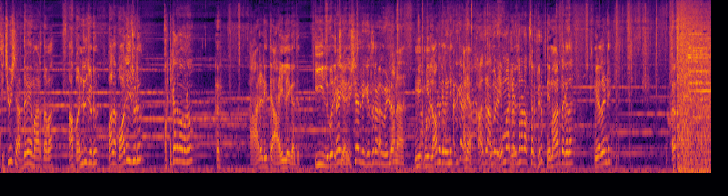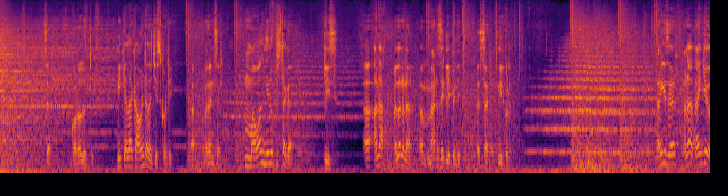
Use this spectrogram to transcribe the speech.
సిచ్యువేషన్ అర్థమే మారుతున్నావా ఆ బండ్లు చూడు వాళ్ళ బాడీలు చూడు. కొట్టగలమా మనం? హ, ఆడడిగితే ఆయిల్లే కాదు. ఈ ఇల్లు కూడా ఏయ్, ఈ ఇచ్చేయాలి. విషయాలు నీకు ఎందుకు నువ్వు వెళ్ళు. నానా, మీ మీ లోపలికి వెళ్ళండి. అది కాదు. అన్నయ్య కాదురా అతను ఏం మాట్లాడుతున్నాడు ఒకసారి విను. నేను మారుతా కదా? మీరు వెళ్ళండి. ఆ, సార్ గొడవలు వద్దు మీకు ఎలా కావాలంటే అలా చేసుకోండి. ఆ, వెళ్ళండి సార్. మా వాళ్ళు నేను ఒప్పిస్తాగా? ప్లీజ్ అన్నా వెళ్ళనన్నా. మ్యాటర్ సెటిల్ అయిపోయింది. సార్ మీరు కూడా. థ్యాంక్ యూ సార్ అన్నా థ్యాంక్ యూ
